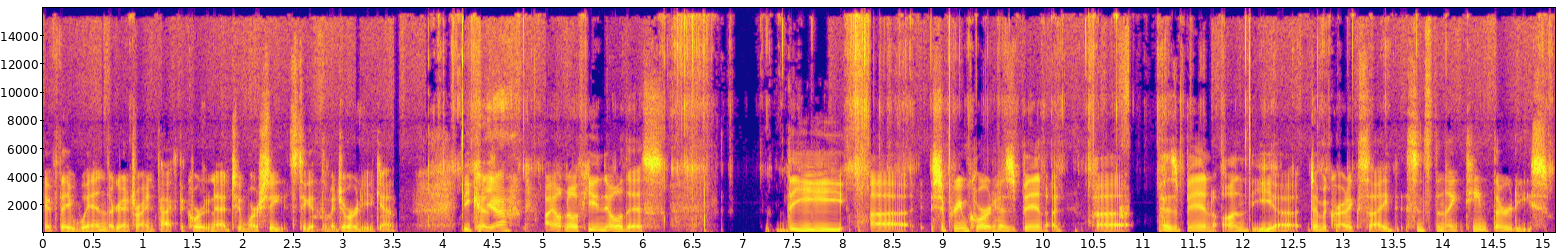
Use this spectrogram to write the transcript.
if they win, they're going to try and pack the court and add two more seats to get the majority again. Because Yeah. I don't know if you know this, the uh, Supreme Court has been a, uh, has been on the uh, Democratic side since the 1930s.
